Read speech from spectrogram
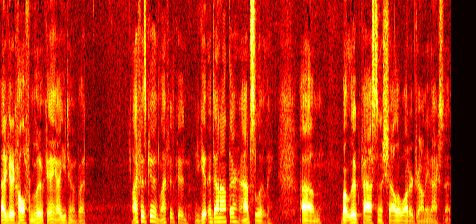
I'd get a call from Luke. Hey, how you doing, bud? Life is good. Life is good. You getting it done out there? Absolutely. Um, But Luke passed in a shallow water drowning accident.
